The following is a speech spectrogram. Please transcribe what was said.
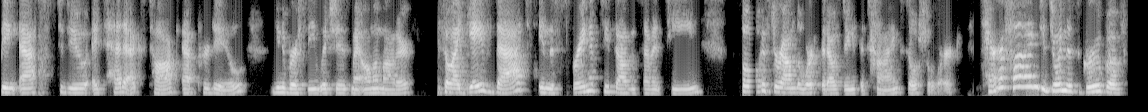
being asked to do a TEDx talk at Purdue University, which is my alma mater. So I gave that in the spring of 2017 focused around the work that I was doing at the time, social work. Terrifying to join this group of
